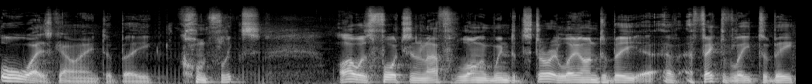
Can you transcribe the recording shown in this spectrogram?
always going to be conflicts I was fortunate enough, long-winded story, Leon, to be uh, effectively to be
